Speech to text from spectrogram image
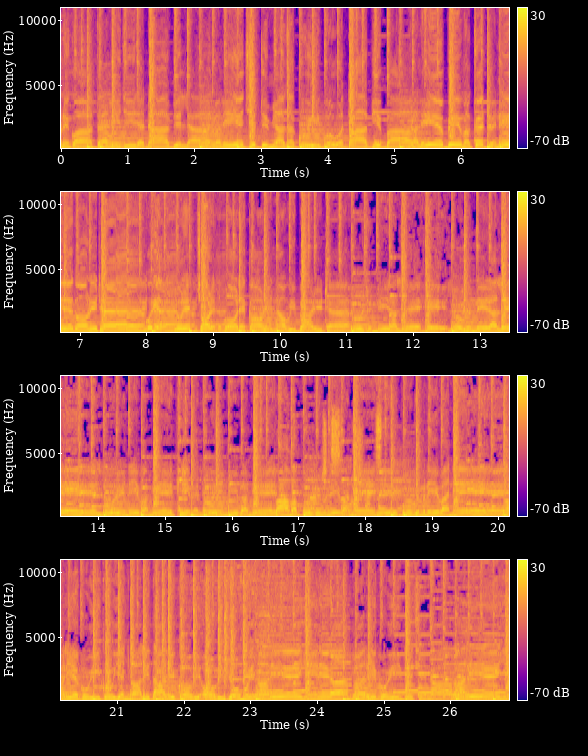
တန်လေးကြီးတဲ့ဒါပြစ်လာရွာလေးရဲ့ချစ်တွေများစွာကိုကြီးပေါ်အသာပြစ်ပါရွာလေးရဲ့ဘေးမှာကတ်တွေနေကောင်းနေထက်ကိုကြီးကညိုတယ်ချောတယ်သဘောနဲ့ကောင်းတယ်နောက်ပြီးပါရီထက်လိုချင်နေတာလဲဟေးလိုချင်နေတာလဲလိုရင်းနေပါမြဲဖြစ်မယ်လိုရင်းနေပါမြဲဘာမှပူပြီးမနေပါနဲ့ဟေးပူပြီးမနေပါနဲ့ရွာလေးရဲ့ကိုကြီးကိုကြီးရဲ့ညီမလေးတာလေးခေါ်ပြီးအော်ပြီးပြောမွေးရွာလေးရဲ့ရင်တွေကရွာလေးကိုကြီးဖြစ်ချင်တာရွာလေးရဲ့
